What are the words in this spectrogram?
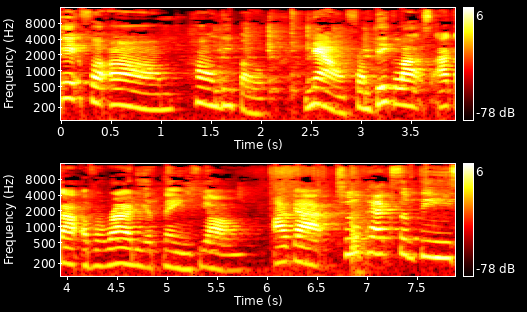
it for um Home Depot. Now, from Big Lots, I got a variety of things, y'all. I got two packs of these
